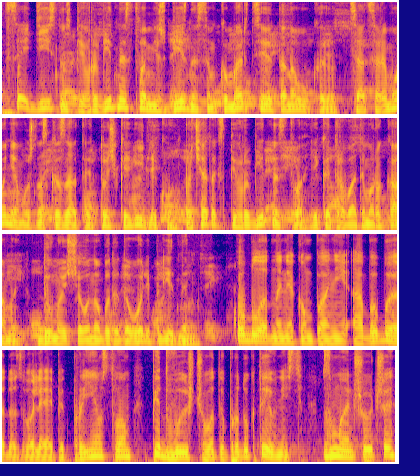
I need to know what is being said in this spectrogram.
Це дійсно співробітництво між бізнесом, комерцією та наукою. Ця церемонія, можна сказати, точка відліку, початок співробітництва, яке триватиме роками. Думаю, що воно буде доволі плідним. Обладнання компанії АББ дозволяє підприємствам підвищувати продуктивність, зменшуючи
